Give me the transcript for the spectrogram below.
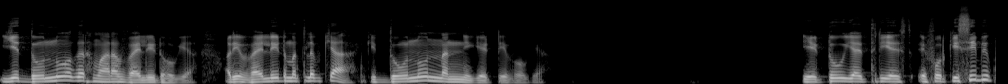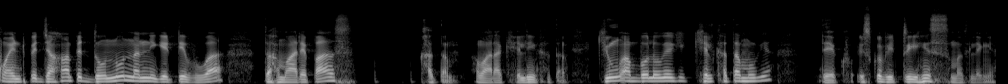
ये दोनों अगर हमारा वैलिड हो गया और ये वैलिड मतलब क्या? कि दोनों नन निगेटिव हो गया। ए टू या थ्री ए फोर किसी भी पॉइंट पे जहाँ पे दोनों नन निगेटिव हुआ तो हमारे पास खत्म, हमारा खेल ही खत्म। क्यों आप बोलोगे कि खेल खत्म हो गया? देखो, इसको भी ट्री ही समझ लेंगे।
